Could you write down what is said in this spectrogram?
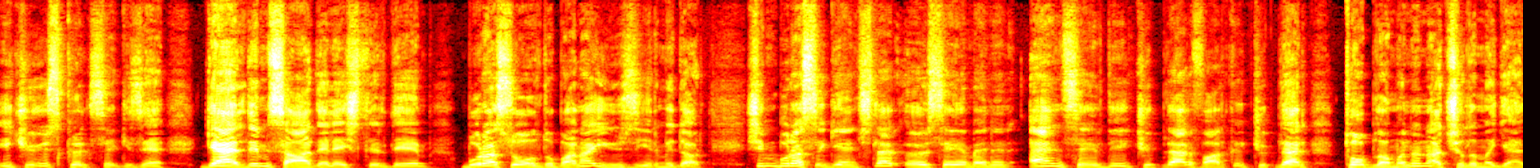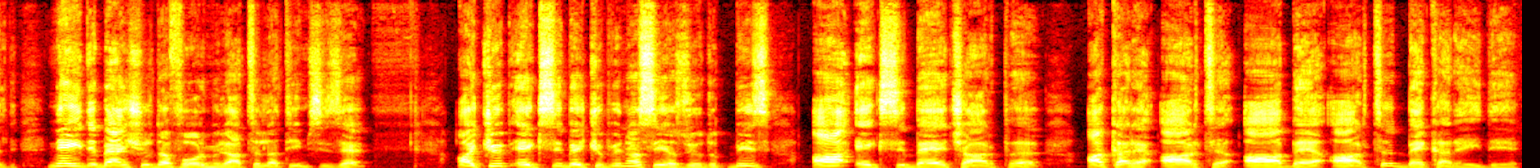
248'e. Geldim sadeleştirdim. Burası oldu bana 124. Şimdi burası gençler ÖSYM'nin en sevdiği küpler farkı küpler toplamının açılımı geldi. Neydi ben şurada formülü hatırlatayım size. A küp eksi B küpü nasıl yazıyorduk biz? A eksi B çarpı A kare artı AB artı B kareydi.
